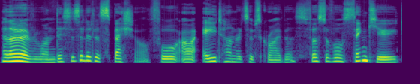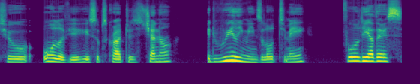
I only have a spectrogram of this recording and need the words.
Hello, everyone. This is a little special for our 800 subscribers. First of all, thank you to all of you who subscribe to this channel. It really means a lot to me. For all the others,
